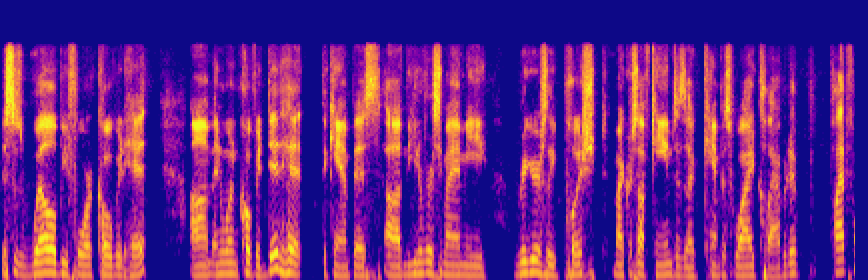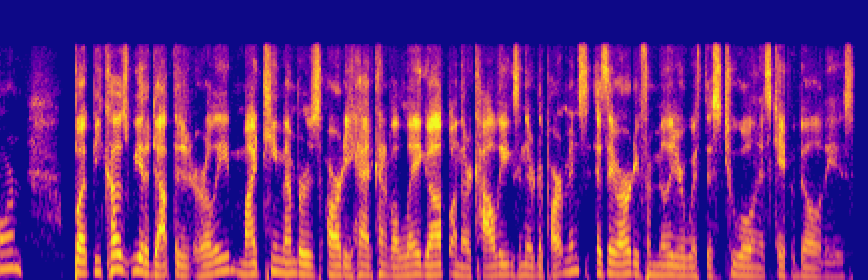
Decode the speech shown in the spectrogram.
this was well before COVID hit. Um, and when COVID did hit the campus, uh, the University of Miami rigorously pushed Microsoft Teams as a campus-wide collaborative platform. But because we had adopted it early, my team members already had kind of a leg up on their colleagues in their departments as they were already familiar with this tool and its capabilities.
